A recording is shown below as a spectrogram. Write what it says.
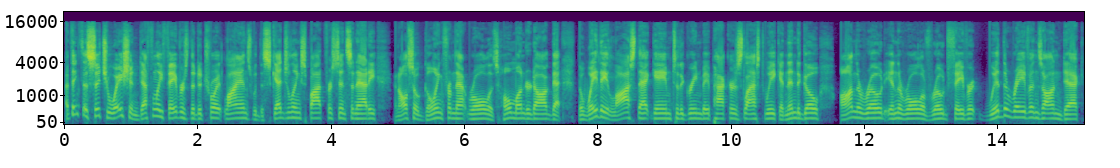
I think the situation definitely favors the Detroit Lions with the scheduling spot for Cincinnati, and also going from that role as home underdog. That the way they lost that game to the Green Bay Packers last week, and then to go on the road in the role of road favorite with the Ravens on deck.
